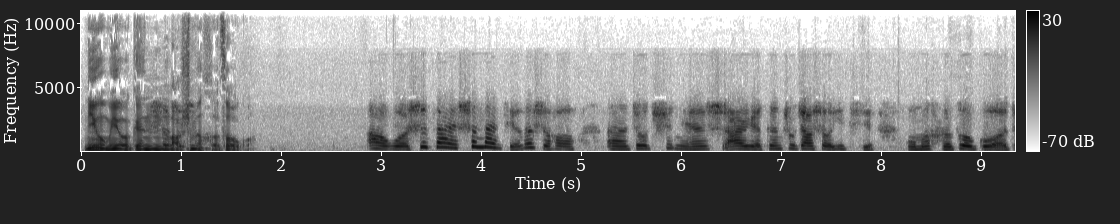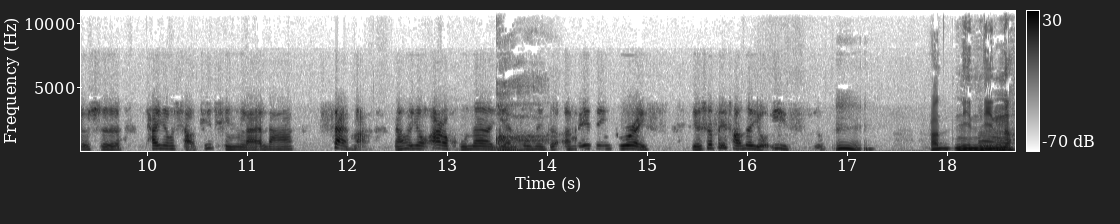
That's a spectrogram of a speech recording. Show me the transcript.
您有没有跟老师们合作过？哦，我是在圣诞节的时候，嗯，就去年十二月跟朱教授一起，我们合作过，就是他用小提琴来拉赛马，然后用二胡呢演奏那个 Amazing Grace，也是非常的有意思。嗯。啊，您您呢？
